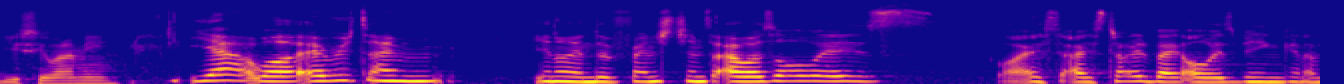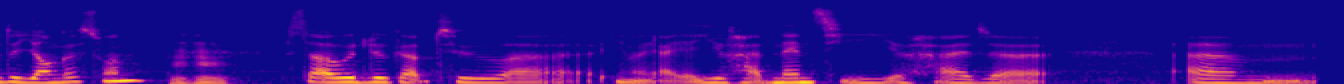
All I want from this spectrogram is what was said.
you see what i mean Yeah, well, every time, you know, in the French teams, I was always, well, I started by always being kind of the youngest one. mm-hmm. So I would look up to, uh, you know, yeah, you had Nancy, you had, uh, um,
